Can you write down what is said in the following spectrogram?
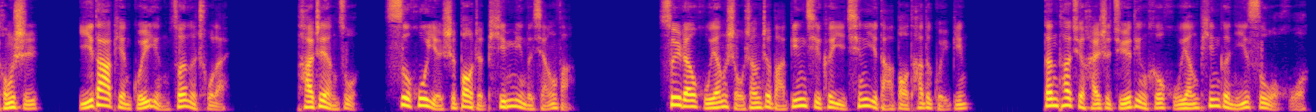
同时，一大片鬼影钻了出来。他这样做似乎也是抱着拼命的想法。虽然胡杨手上这把兵器可以轻易打爆他的鬼兵，但他却还是决定和胡杨拼个你死我活。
